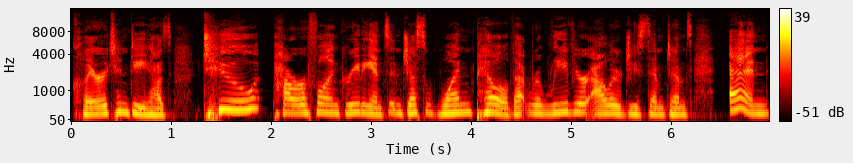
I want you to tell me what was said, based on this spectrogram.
Claritin D has two powerful ingredients in just one pill that relieve your allergy symptoms and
